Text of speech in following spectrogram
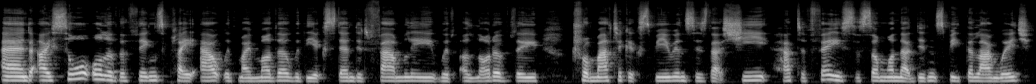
And I saw all of the things play out with my mother, with the extended family, with a lot of the traumatic experiences that she had to face as someone that didn't speak the language,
